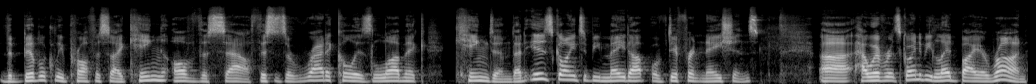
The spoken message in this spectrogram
the biblically prophesied king of the south. This is a radical Islamic kingdom that is going to be made up of different nations. Uh, however, it's going to be led by Iran,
